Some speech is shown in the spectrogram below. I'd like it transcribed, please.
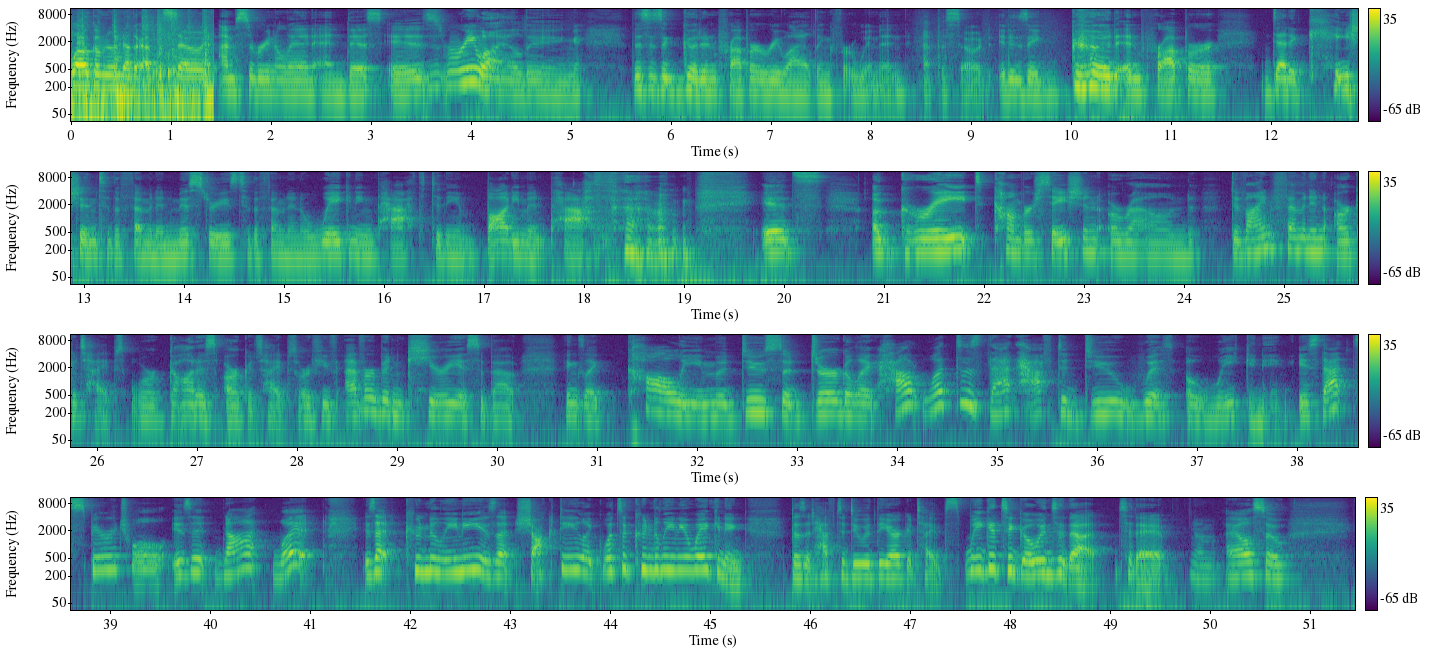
Welcome to another episode. I'm Sabrina Lynn, and this is Rewilding. This is a good and proper rewilding for women episode. It is a good and proper dedication to the feminine mysteries, to the feminine awakening path, to the embodiment path. it's a great conversation around divine feminine archetypes or goddess archetypes, or if you've ever been curious about things like Kali, Medusa, Durga, like how what does that have to do with awakening? Is that spiritual? Is it not? What? Is that Kundalini? Is that Shakti? Like what's a Kundalini awakening? Does it have to do with the archetypes? We get to go into that today. Um, I also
